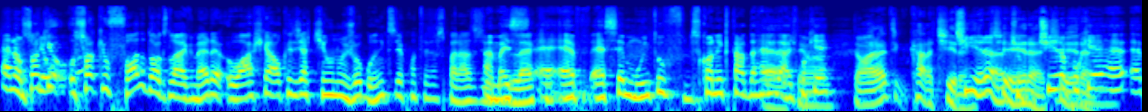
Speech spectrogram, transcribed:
É, não, só, que, eu- o- só que o foda do August Live Matter, eu acho que é algo que eles já tinham no jogo antes de acontecer as paradas de Ah, mas é, é, é ser muito desconectado da realidade. tem porque uma- hora de- Cara, tira. Tira, Tira, tira, tira, porque é, é,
